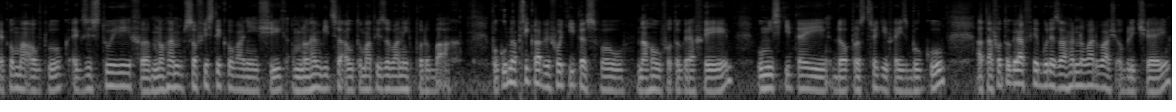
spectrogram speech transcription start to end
jako má Outlook, existují v mnohem sofistikovanějších a mnohem více automatizovaných podobách. Pokud například vyfotíte svou nahou fotografii, umístíte ji do prostředí Facebooku a ta fotografie bude zahrnovat váš obličej,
